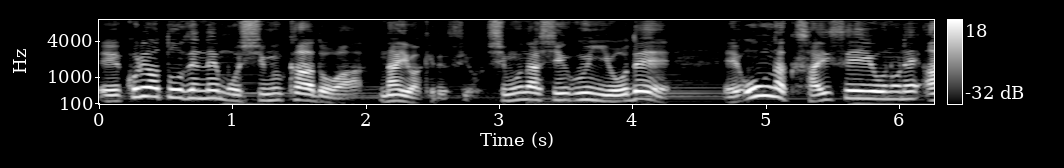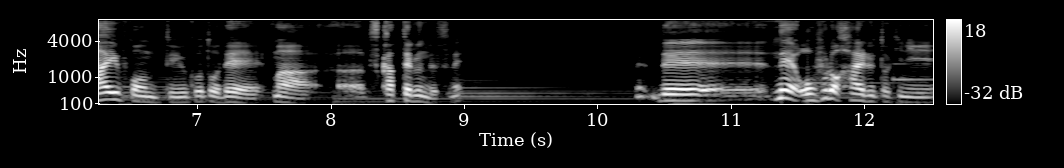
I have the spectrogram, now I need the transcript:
えー、これは当然ね、もう SIM カードはないわけですよ。SIM なし運用で、え音楽再生用のね iPhone ということでまあ使ってるんですね。でねお風呂入る時に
